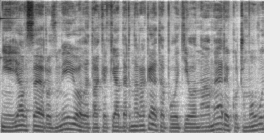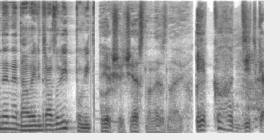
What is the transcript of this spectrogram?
Ні, я все розумію, але так як ядерна ракета полетіла на Америку, чому вони не дали відразу відповідь? Якщо чесно, не знаю. Якого дідька?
